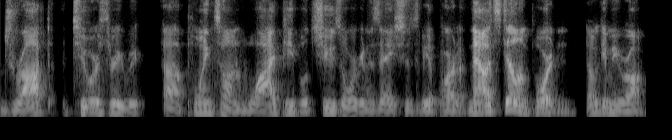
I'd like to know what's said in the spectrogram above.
dropped two or three uh, points on why people choose organizations to be a part of. Now, it's still important. Don't get me wrong.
